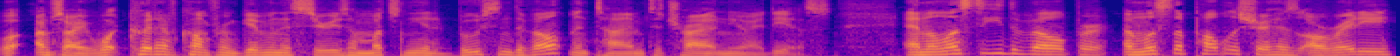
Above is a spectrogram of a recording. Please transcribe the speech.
Well, I'm sorry, what could have come from giving this series a much needed boost in development time to try out new ideas. And unless the developer, unless the publisher has already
